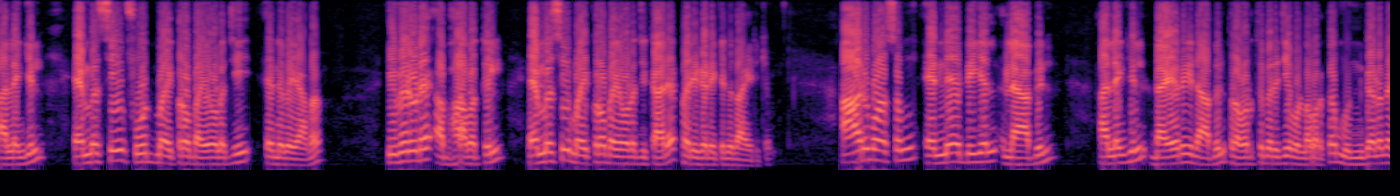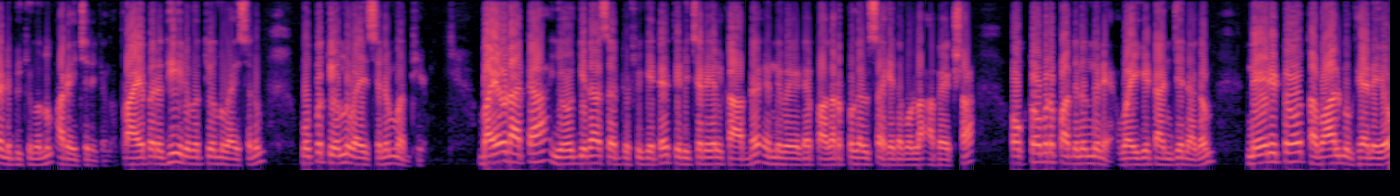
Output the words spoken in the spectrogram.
അല്ലെങ്കിൽ M S C food microbiology എന്നിവയാണ്. ഇവരുടെ അഭാവത്തിൽ എം എസ് സി മൈക്രോബയോളജിക്കാരെ പരിഗണിക്കുന്നതായിരിക്കും. ആറുമാസം എൻ എ ബി എൽ ലാബിൽ അല്ലെങ്കിൽ ഡയറി ലാബിൽ പ്രവൃത്തി പരിചയമുള്ളവർക്ക് മുൻഗണന ലഭിക്കുമെന്നും അറിയിച്ചിരിക്കുന്നു. പ്രായപരിധി ഇരുപത്തിയൊന്ന് വയസ്സിനും മുപ്പത്തിയൊന്ന് വയസ്സിനും മധ്യം. ബയോഡാറ്റ യോഗ്യതാ സർട്ടിഫിക്കറ്റ് തിരിച്ചറിയൽ കാർഡ് എന്നിവയുടെ പകർപ്പുകൾ സഹിതമുള്ള അപേക്ഷ ഒക്ടോബർ പതിനൊന്നിന് വൈകിട്ട് അഞ്ചിനകം നേരിട്ടോ തപാൽ മുഖേനയോ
